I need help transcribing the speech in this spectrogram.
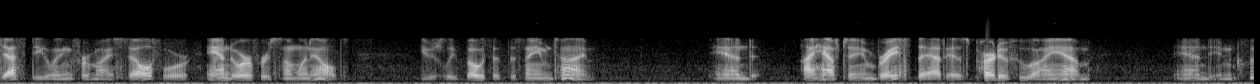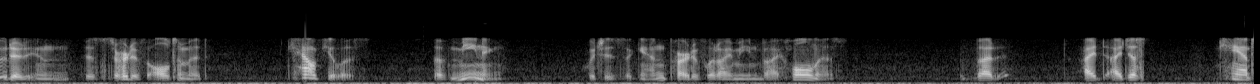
death dealing for myself or and or for someone else, usually both at the same time. And I have to embrace that as part of who I am and include it in this sort of ultimate calculus of meaning which is again part of what I mean by wholeness. But I, I just can't,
